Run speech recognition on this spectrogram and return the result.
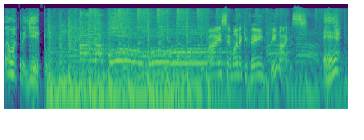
Não acredito. Acabou. Mas semana que vem tem mais. É?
